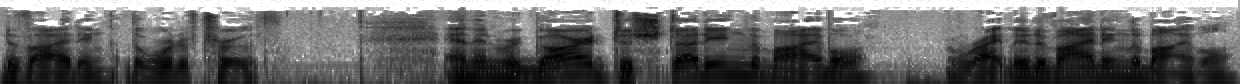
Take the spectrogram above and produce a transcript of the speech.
dividing the Word of truth. And in regard to studying the Bible, rightly dividing the Bible,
